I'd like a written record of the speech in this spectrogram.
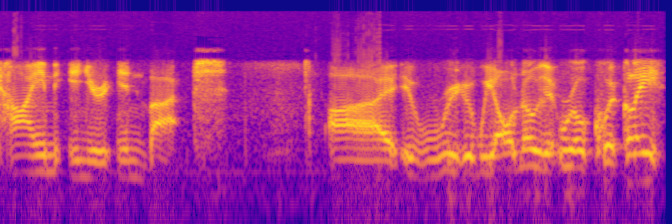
time in your inbox? Uh, we, we all know that real quickly.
